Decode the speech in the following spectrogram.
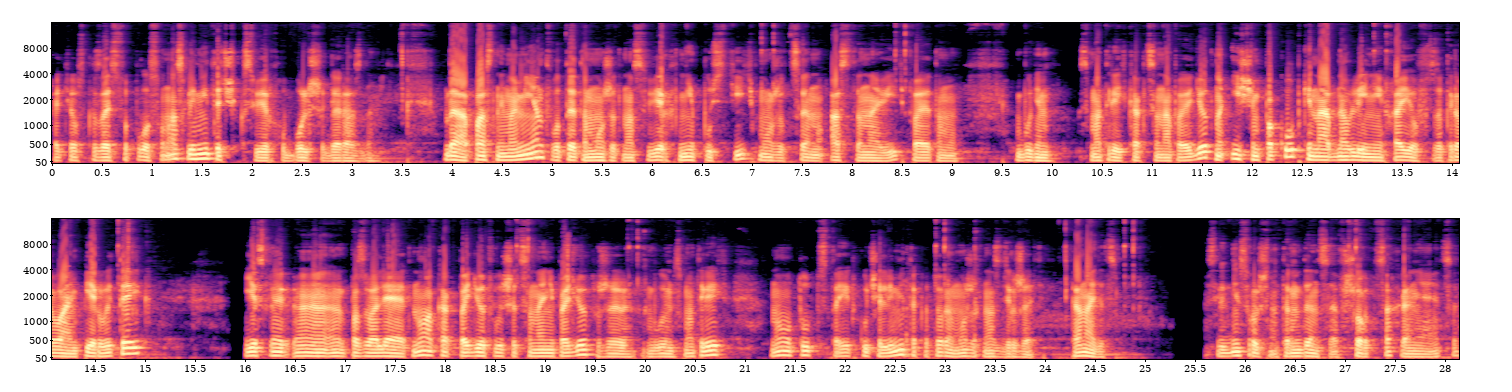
хотел сказать стоп-лосс, у нас лимиточек сверху больше гораздо. Да, опасный момент, вот это может нас вверх не пустить, может цену остановить, поэтому будем смотреть, как цена поведет. Но ищем покупки на обновление хаев, закрываем первый тейк если э, позволяет. Ну а как пойдет выше цена не пойдет, уже будем смотреть. Но тут стоит куча лимита, которая может нас держать. Канадец. Среднесрочная тенденция в шорт сохраняется.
